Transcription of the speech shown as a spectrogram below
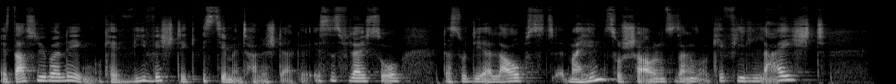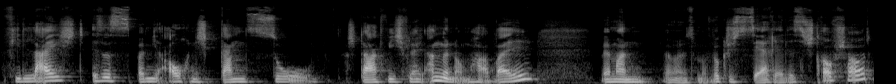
jetzt darfst du dir überlegen, okay, wie wichtig ist die mentale Stärke? Ist es vielleicht so, dass du dir erlaubst, mal hinzuschauen und zu sagen, okay, vielleicht vielleicht ist es bei mir auch nicht ganz so stark, wie ich vielleicht angenommen habe, weil wenn man, wenn man jetzt mal wirklich sehr realistisch drauf schaut,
